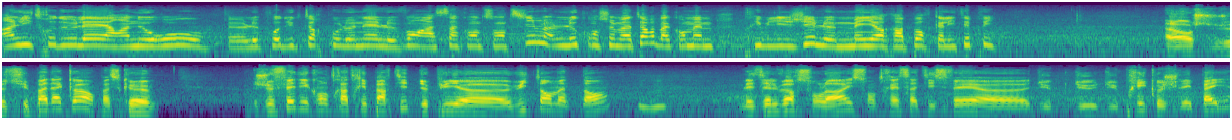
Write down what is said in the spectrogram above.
un litre de lait à 1 euro, le producteur polonais le vend à 50 centimes, le consommateur va quand même privilégier le meilleur rapport qualité-prix. Alors je ne suis pas d'accord parce que je fais des contrats tripartites depuis 8 euh, ans maintenant. Mhm. Les éleveurs sont là, ils sont très satisfaits euh, du, prix que je les paye,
